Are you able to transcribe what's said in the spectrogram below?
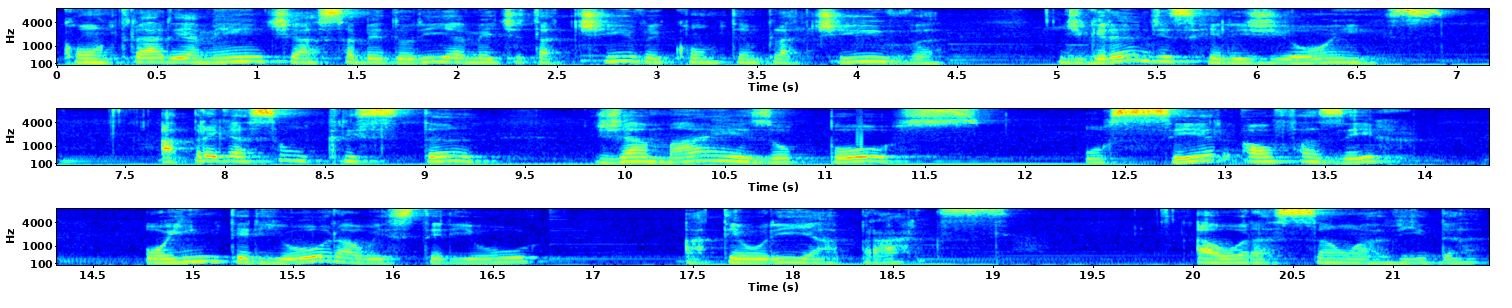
Contrariamente à sabedoria meditativa e contemplativa de grandes religiões, a pregação cristã jamais opôs o ser ao fazer, o interior ao exterior a teoria à praxe, a oração à vida,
